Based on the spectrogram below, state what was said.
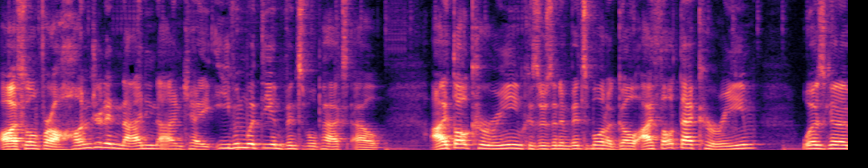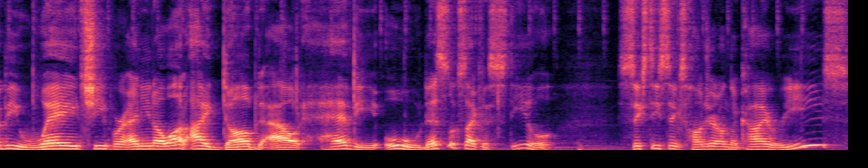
Oh, I sold him for 199k, even with the Invincible packs out. I thought Kareem, because there's an Invincible and a Go, I thought that Kareem was to be way cheaper. And you know what? I dubbed out heavy. Ooh, this looks like a steal. 6,600 on the Kyrie's?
